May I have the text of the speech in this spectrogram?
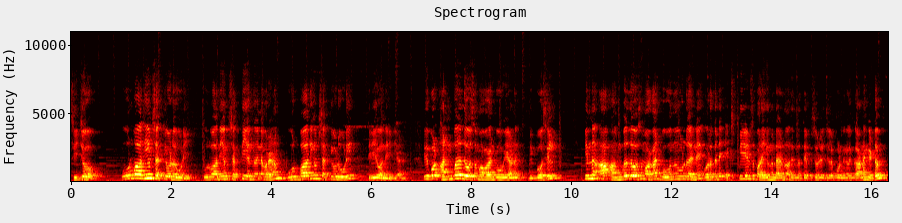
സിജോ പൂർവാധികം ശക്തിയോടുകൂടി പൂർവാധികം ശക്തി എന്ന് തന്നെ പറയണം. പൂർവാധികം ശക്തിയോടുകൂടി തിരികെ വന്നിരിക്കുകയാണ്. ഇതിപ്പോൾ അൻപത് ദിവസമാകാൻ പോവുകയാണ് ബിഗ് ബോസിൽ. ഇന്ന് ആ അമ്പത് ദിവസമാകാൻ പോകുന്നത് കൊണ്ട് തന്നെ ഓരോരുത്തരുടെ എക്സ്പീരിയൻസ് പറയുന്നുണ്ടായിരുന്നു. അത് ഇന്നത്തെ എപ്പിസോഡിൽ ചിലപ്പോൾ നിങ്ങൾ കാണാൻ കിട്ടും.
